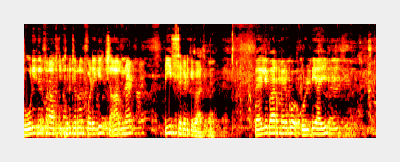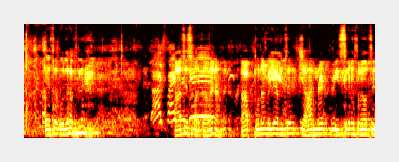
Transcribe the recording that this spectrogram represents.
थोड़ी देर पर आपकी फिर ज़रूरत पड़ेगी, चार मिनट, तीस सेकंड के बाद। पहली बार मेरे को उल्टी आई। ऐसा बोला आपने। आशीष मरकाम, है ना? आप पुनः मिले हमसे, चार मिनट, बीस सेकंड समय और से।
